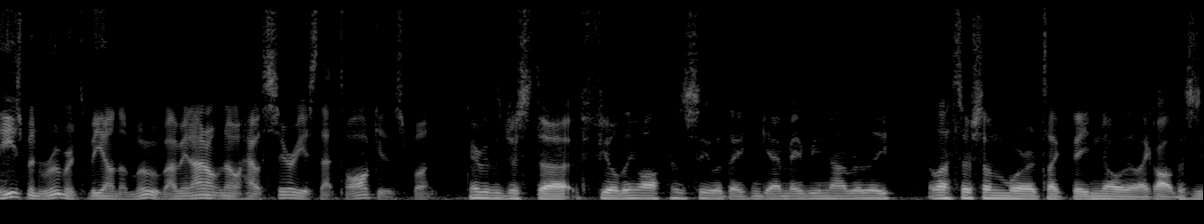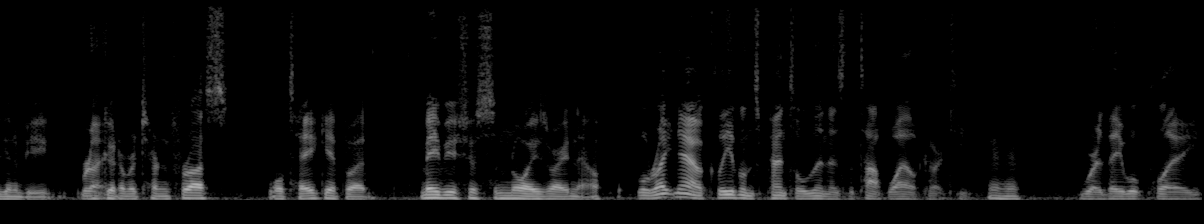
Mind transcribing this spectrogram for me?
he's been rumored to be on the move. I mean, I don't know how serious that talk is, but Maybe they're just uh, fielding offers to see what they can get. Maybe not really, unless there's some where it's like they know they're like, oh, this is going to be Right. good in return for us. We'll take it, but maybe it's just some noise right now. well, right now Cleveland's penciled in as the top wild card team. Mhm. where they will play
